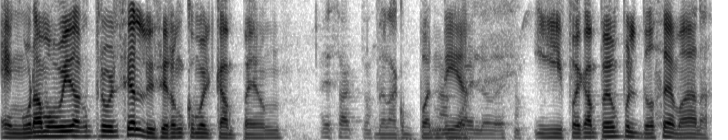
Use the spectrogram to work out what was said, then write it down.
en una movida controversial lo hicieron como el campeón Exacto. de la compañía. acuerdo de eso. Y fue campeón por dos semanas.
